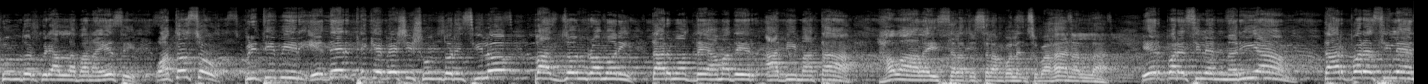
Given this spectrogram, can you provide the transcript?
সুন্দর করে আল্লাহ বানাইছে। অথচ পৃথিবীর এদের থেকে বেশি সুন্দরী ছিল পাঁচজন রমণী, তার মধ্যে আমাদের আদি মাতা হাওয়া আলাই সালাতাম বলেন সুবাহান আল্লাহ এরপরে ছিলেন মারিয়াম। তারপরে ছিলেন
